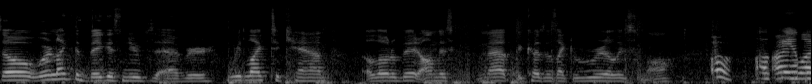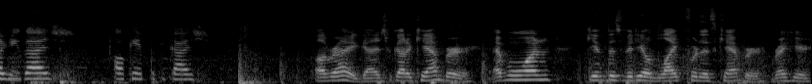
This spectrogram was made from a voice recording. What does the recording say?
So, we're like the biggest noobs ever. We like to camp a little bit on this map because it's like really small. Oh, I'll I'm camp with lagging. you guys. I'll camp with you guys. Alright guys, we got a camper. Everyone give this video a like for this camper right here.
